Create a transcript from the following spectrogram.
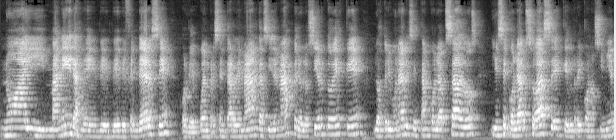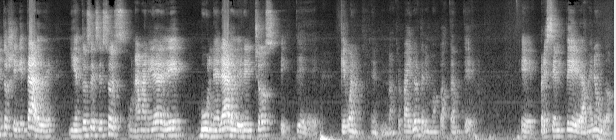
no hay maneras de, defenderse, porque pueden presentar demandas y demás, pero lo cierto es que los tribunales están colapsados y ese colapso hace que el reconocimiento llegue tarde. Y entonces eso es una manera de vulnerar derechos este, que bueno, en nuestro país lo tenemos bastante eh, presente a menudo.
